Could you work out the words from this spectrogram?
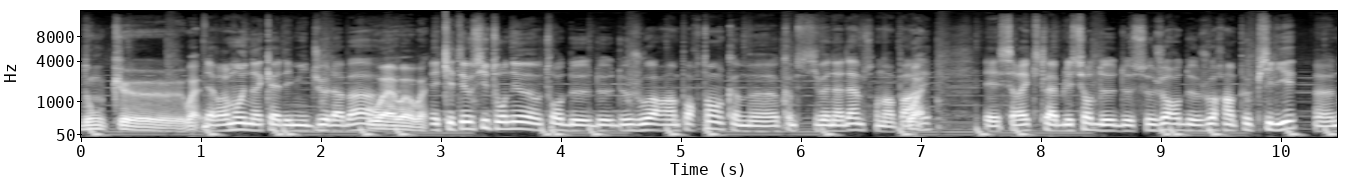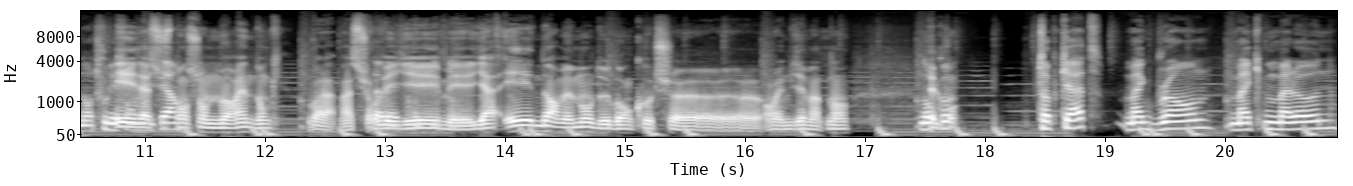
Donc, euh, ouais. Il y a vraiment une académie de jeu là-bas. Ouais, euh, ouais, ouais. Et qui était aussi tournée autour de, de- de joueurs importants comme, euh, comme Steven Adams, on en parlait. Et c'est vrai que la blessure de, de ce genre de joueur un peu pilier, euh, dans tous les Et la terme, suspension de Morant, donc voilà, à surveiller. Mais il y a énormément de grands coachs euh, en NBA maintenant. Donc, top 4, Mike Brown, Mike Malone,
